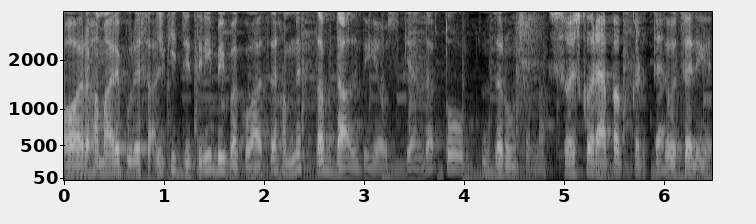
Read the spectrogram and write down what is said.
और हमारे पूरे साल की जितनी भी बकवास है हमने सब डाल दी है उसके अंदर तो ज़रूर सुनना। सो so, इसको रैप अप करते हैं। तो चलिए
